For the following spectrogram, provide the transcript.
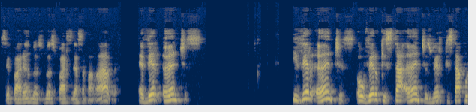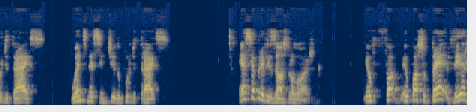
separando as duas partes dessa palavra, é ver antes. E ver antes, ou ver o que está antes, ver o que está por detrás. O antes nesse sentido, por detrás. Essa é a previsão astrológica. Eu, eu posso pré-ver,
